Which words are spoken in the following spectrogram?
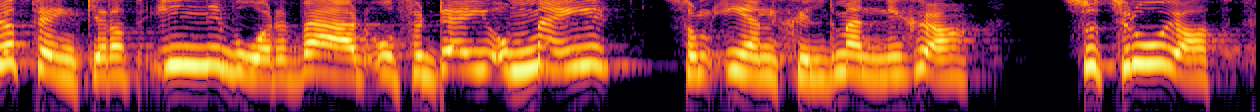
jag tänker att in i vår värld och för dig och mig som enskild människa, så tror jag att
